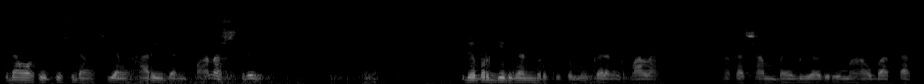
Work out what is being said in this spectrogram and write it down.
Sedang waktu itu sedang siang hari dan panas terik. Dia pergi dengan bertutup muka dan kepala. Maka sampai beliau di rumah Abu Bakar.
